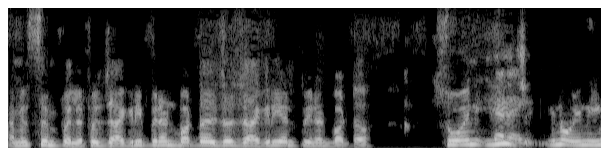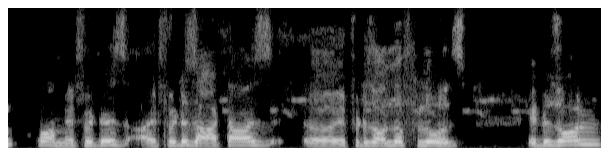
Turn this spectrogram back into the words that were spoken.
I mean, simple. If it's jaggery peanut butter, it's just jaggery and peanut butter. So in Correct. each, you know, in each form, if it is, if it is attas, uh, if it is all the flows, it is all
